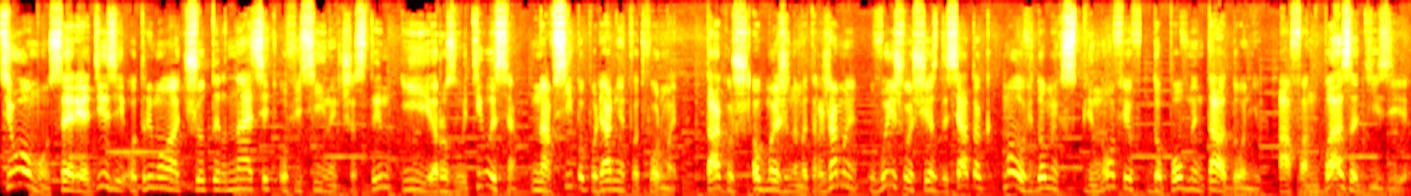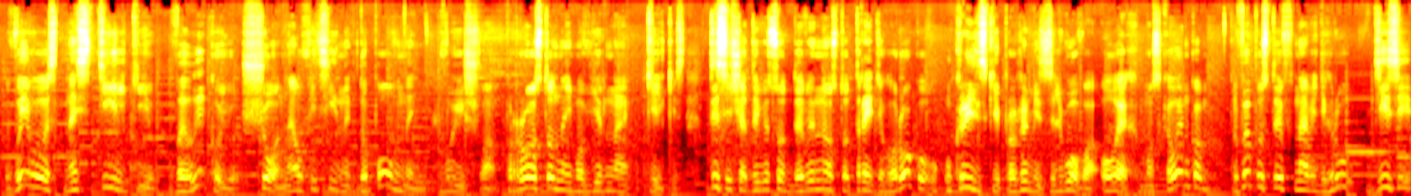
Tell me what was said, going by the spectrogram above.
Цілому серія Дізі отримала 14 офіційних частин і розлетілася на всі популярні платформи. Також обмеженими тиражами вийшло ще з десяток маловідомих спін-оффів, доповнень та аддонів. А фанбаза Дізі виявилась настільки великою, що неофіційних доповнень вийшла просто неймовірна кількість. 1993 року український програміст зі Львова Олег Москаленко випустив навіть гру Дізі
